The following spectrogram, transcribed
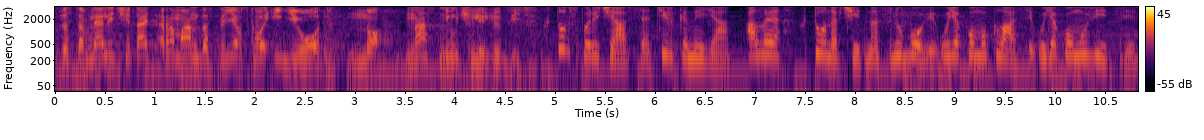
заставляли читать роман Достоевского «Идиот». Но нас не учили любить. Хто б сперечався, тільки не я. Але хто навчить нас любові, у якому класі, у якому віці?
